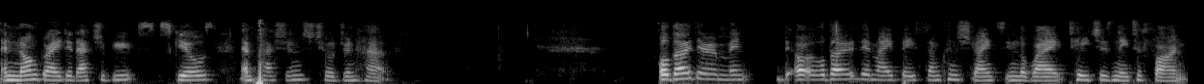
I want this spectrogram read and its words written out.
and non-graded attributes, skills, and passions children have. Although there many, although there may be some constraints in the way teachers need to find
